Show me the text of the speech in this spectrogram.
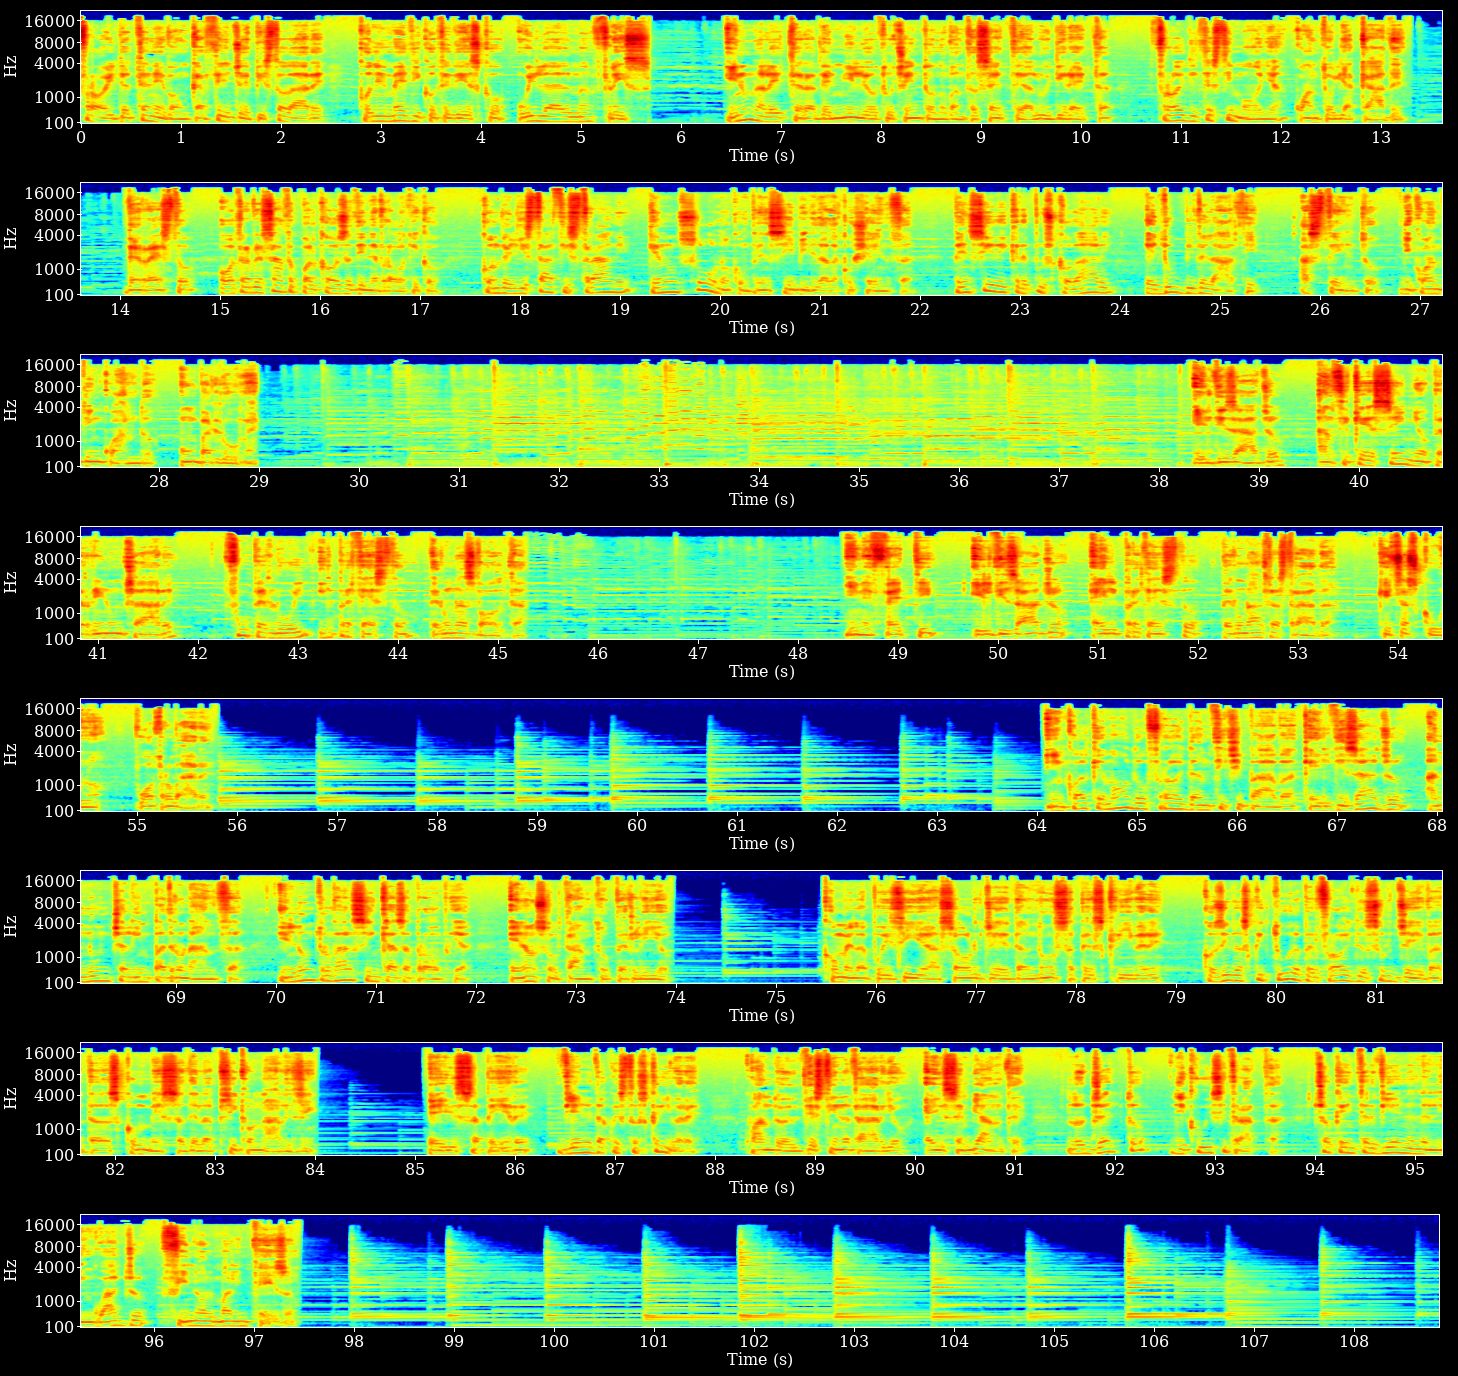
Freud teneva un carteggio epistolare con il medico tedesco Wilhelm Fliss. In una lettera del 1897 a lui diretta, Freud testimonia quanto gli accade. Del resto, ho attraversato qualcosa di nevrotico, con degli stati strani che non sono comprensibili dalla coscienza, pensieri crepuscolari e dubbi velati, a stento di quando in quando un barlume. Il disagio, anziché segno per rinunciare, fu per lui il pretesto per una svolta. In effetti, il disagio è il pretesto per un'altra strada che ciascuno può trovare. In qualche modo Freud anticipava che il disagio annuncia l'impadronanza, il non trovarsi in casa propria e non soltanto per l'io. Come la poesia sorge dal non saper scrivere, così la scrittura per Freud sorgeva dalla scommessa della psicoanalisi. E il sapere viene da questo scrivere, quando il destinatario è il sembiante, l'oggetto di cui si tratta ciò che interviene nel linguaggio fino al malinteso.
